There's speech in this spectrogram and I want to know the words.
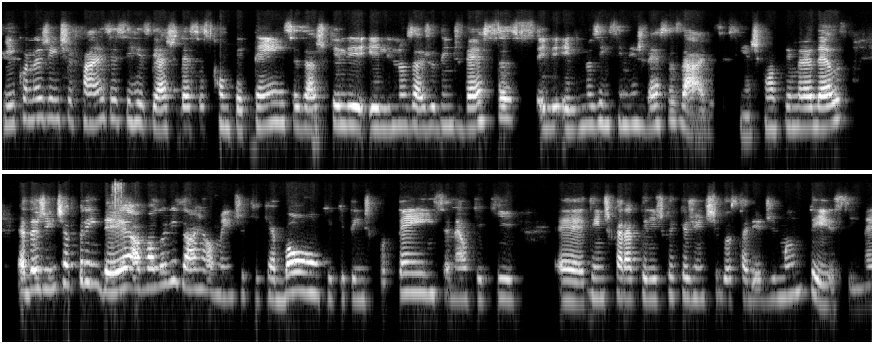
E quando a gente faz esse resgate dessas competências, acho que ele, ele nos ajuda em diversas, ele, ele nos ensina em diversas áreas. Assim. Acho que uma primeira delas é da gente aprender a valorizar realmente o que, que é bom, o que, que tem de potência, né? o que, que é, tem de característica que a gente gostaria de manter, assim, né?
